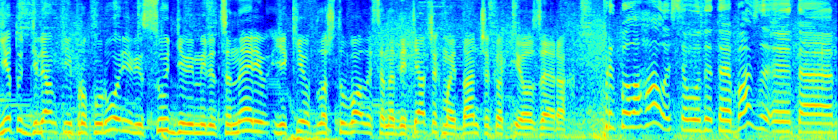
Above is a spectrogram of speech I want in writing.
Є тут ділянки і прокурорів, і суддів, і міліціонерів, які облаштувалися на дитячих майданчиках і озерах. предполагалось вот эта база, это м,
